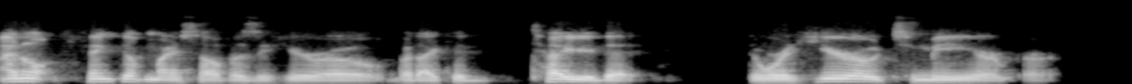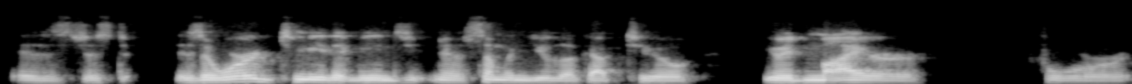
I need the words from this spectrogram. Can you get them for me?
I don't think of myself as a hero, but I could tell you that the word hero to me or, or is just is a word to me that means you know someone you look up to, you admire for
